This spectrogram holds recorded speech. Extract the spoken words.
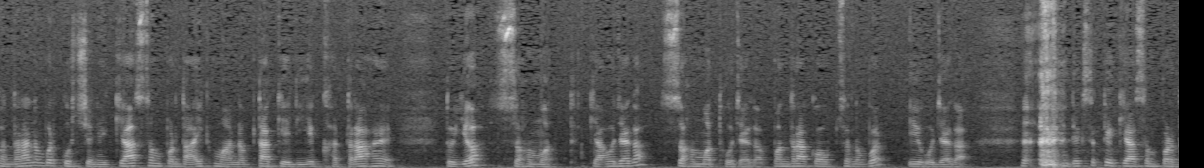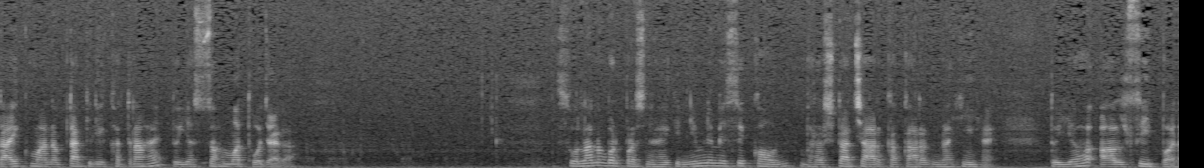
पंद्रह नंबर क्वेश्चन है, क्या सांप्रदायिक मानवता के लिए खतरा है? तो यह सहमत। क्या हो जाएगा? सहमत हो जाएगा। पंद्रह का ऑप्शन नंबर ए हो जाएगा। देख सकते हैं, क्या सांप्रदायिक मानवता के लिए खतरा है? तो यह सहमत हो जाएगा। सोलह नंबर प्रश्न है कि निम्न में से कौन भ्रष्टाचार का कारण नहीं है? तो यह आलसीपन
